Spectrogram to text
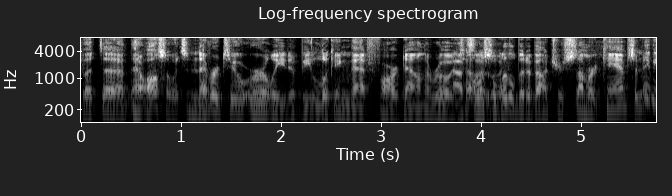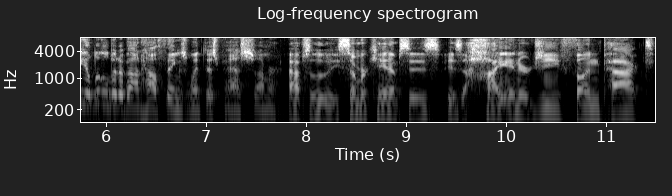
But uh, and also, it's never too early to be looking that far down the road. Absolutely. Tell us a little bit about your summer camps and maybe a little bit about how things went this past summer. Absolutely. Summer camps is, is a high energy, fun packed,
